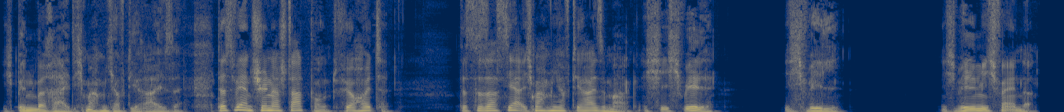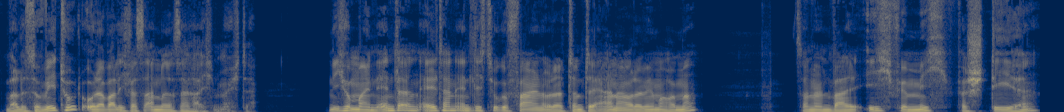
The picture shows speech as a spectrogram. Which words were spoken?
ich bin bereit, ich mache mich auf die Reise. Das wäre ein schöner Startpunkt für heute. Dass du sagst, ja, ich mache mich auf die Reise, Marc. Ich, ich will. Ich will. Ich will mich verändern, weil es so weh tut oder weil ich was anderes erreichen möchte. Nicht um meinen Eltern, Eltern endlich zu gefallen oder Tante Erna oder wem auch immer, sondern weil ich für mich verstehe,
